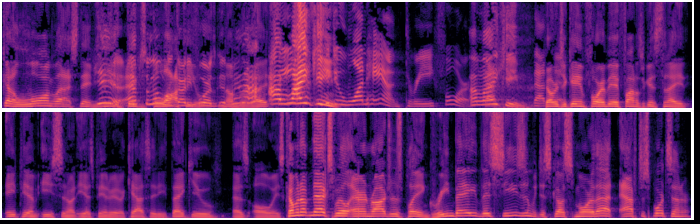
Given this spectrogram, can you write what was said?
Got a long last name. You need a Yeah, big absolutely. blocky 34 is good. number, Man, I- right? I See, like just- You him. can do one hand, three, four. I like That's- him. That's Coverage it. of Game 4 NBA Finals begins tonight, 8 p.m. Eastern on ESPN Radio. Cassidy, thank you as always. Coming up next, will Aaron Rodgers play in Green Bay this season? We discuss more of that after Sports Center.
